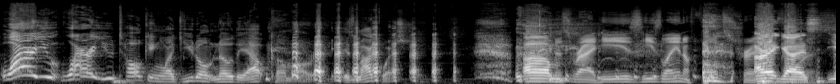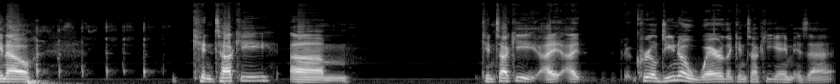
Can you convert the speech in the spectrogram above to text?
Why are you? Why are you talking like you don't know the outcome already? is my question. um, That's right. He's he's laying a false trail. all right, guys. You know, Kentucky. Um, Kentucky. I, I, Creel, do you know where the Kentucky game is at?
